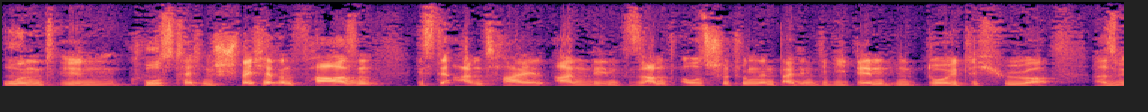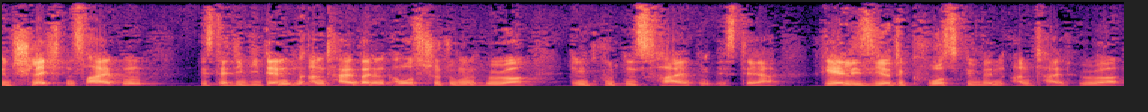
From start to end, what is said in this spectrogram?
und in kurstechnisch schwächeren Phasen ist der Anteil an den Gesamtausschüttungen bei den Dividenden deutlich höher. Also in schlechten Zeiten ist der Dividendenanteil bei den Ausschüttungen höher, in guten Zeiten ist der realisierte Kursgewinnanteil höher.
